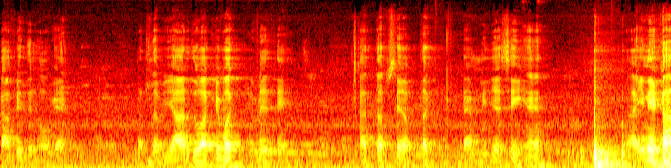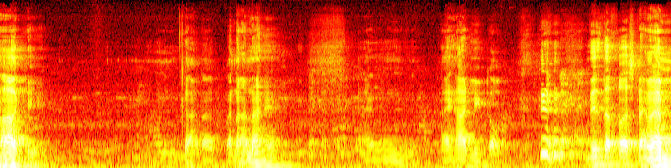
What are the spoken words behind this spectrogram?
काफ़ी दिन हो गए। मतलब यार दुआ के वक्त जुड़े थे तब से अब तक फैमिली जैसे ही हैं। भाई ने कहा कि गाना बनाना है and I hardly talk this is the first time I am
